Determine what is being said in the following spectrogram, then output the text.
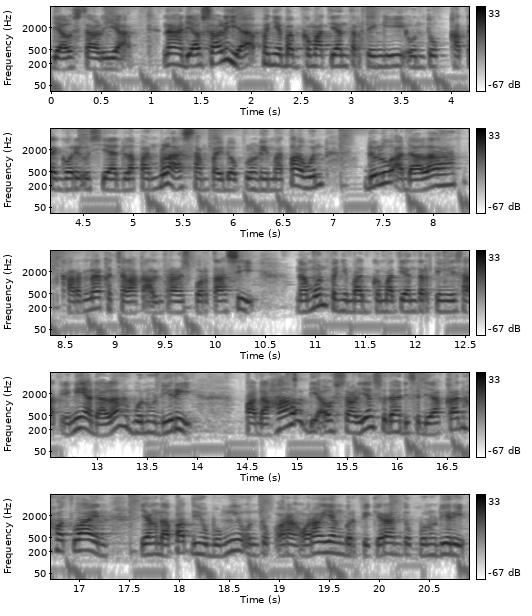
di Australia. Nah, di Australia penyebab kematian tertinggi untuk kategori usia 18 sampai 25 tahun dulu adalah karena kecelakaan transportasi. Namun penyebab kematian tertinggi saat ini adalah bunuh diri Padahal di Australia sudah disediakan hotline yang dapat dihubungi untuk orang-orang yang berpikiran untuk bunuh diri.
